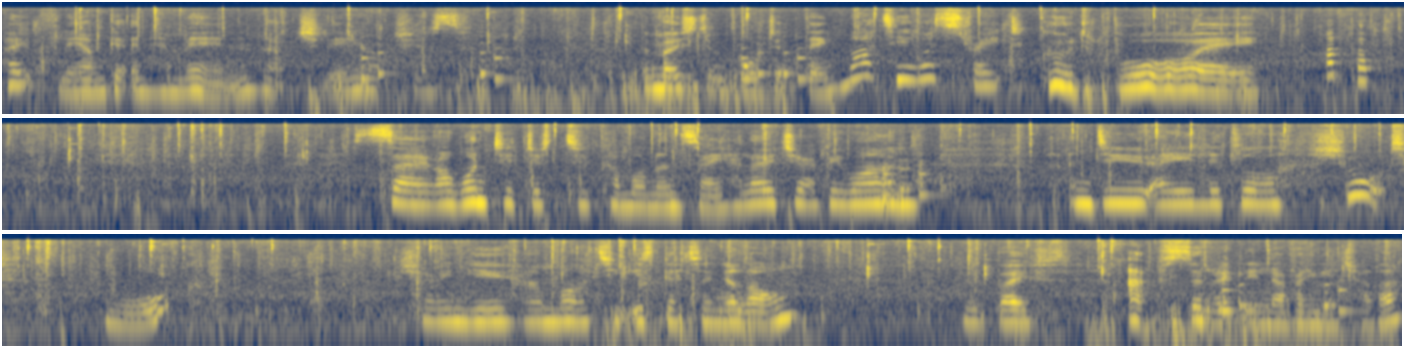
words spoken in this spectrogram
Hopefully, I'm getting him in, actually, which is the most important thing. Marty, was straight. Good boy. Up, up. So, I wanted just to come on and say hello to everyone and do a little short walk showing you how Marty is getting along. We're both absolutely loving each other.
